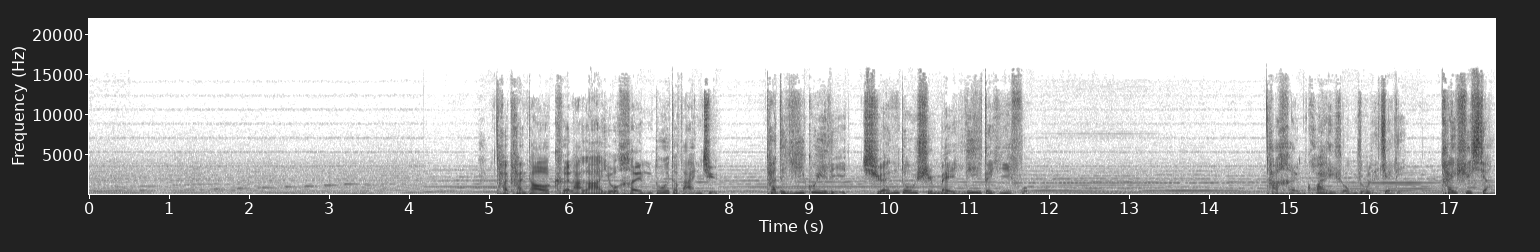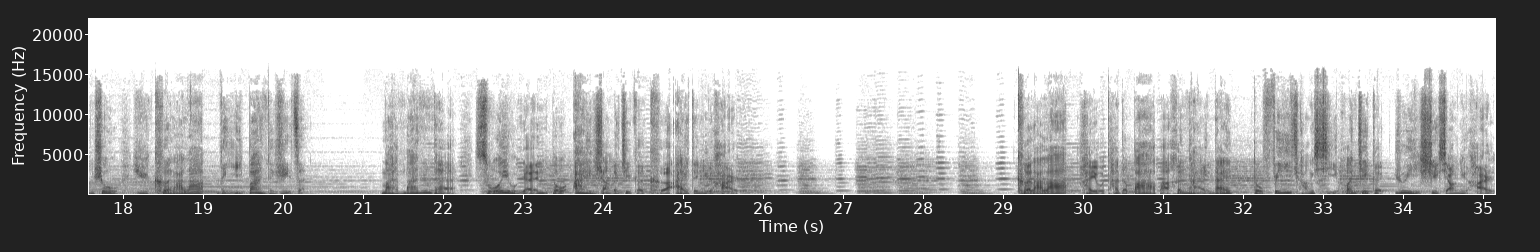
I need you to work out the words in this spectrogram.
他看到克拉拉有很多的玩具。她的衣柜里全都是美丽的衣服。她很快融入了这里，开始享受与克拉拉为伴的日子。慢慢的，所有人都爱上了这个可爱的女孩。克拉拉还有她的爸爸和奶奶都非常喜欢这个瑞士小女孩。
